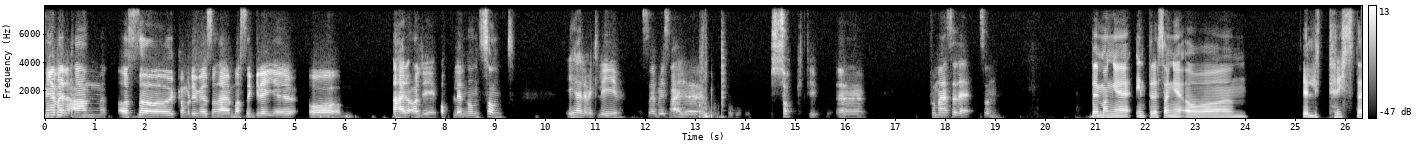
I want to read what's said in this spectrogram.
med hverandre. Og så kommer du med sånne masse greier, og jeg har aldri opplevd noe sånt i hele mitt liv. Så det blir sånn her eh, sjokk, typ. Eh, for meg så er det sånn Det er mange interessante og um, litt triste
